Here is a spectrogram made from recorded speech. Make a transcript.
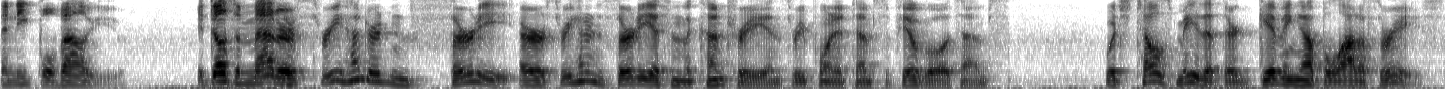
an equal value. It doesn't matter. They're 330 or 330th in the country in three point attempts to field goal attempts, which tells me that they're giving up a lot of threes.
